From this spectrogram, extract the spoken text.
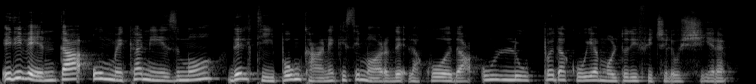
E diventa un meccanismo del tipo un cane che si morde la coda, un loop da cui è molto difficile uscire.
